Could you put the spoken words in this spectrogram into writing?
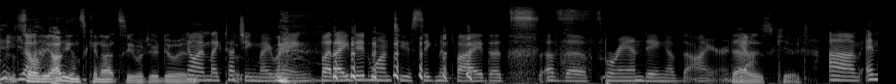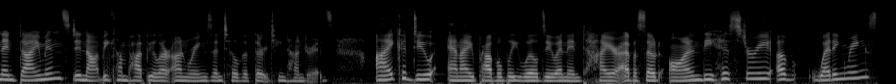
Yeah. So the audience cannot see what you're doing. No, I'm like touching my ring, but I did want to signify the s- of the branding of the iron. That yeah. is cute. Um, and then diamonds did not become popular on rings until the 1300s. I could do, and I probably will do, an entire episode on the history of wedding rings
